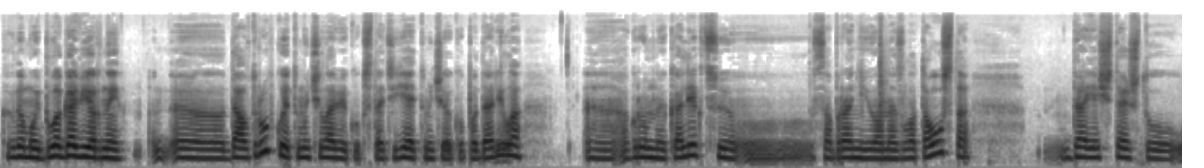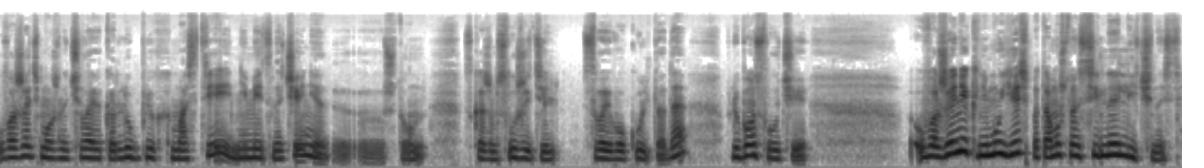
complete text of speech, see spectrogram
когда мой благоверный э, дал трубку этому человеку, кстати, я этому человеку подарила э, огромную коллекцию э, собрания Иоанна Златоуста. Да, я считаю, что уважать можно человека любых мастей, не имеет значения, э, что он, скажем, служитель своего культа, да. В любом случае, уважение к нему есть, потому что он сильная личность.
